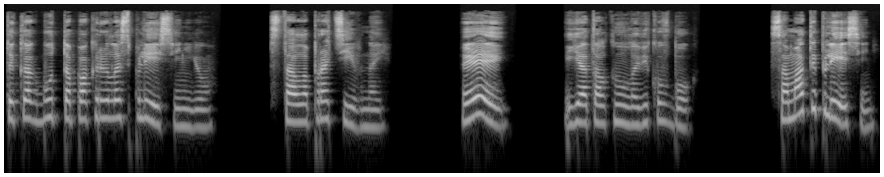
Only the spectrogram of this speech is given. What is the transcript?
ты как будто покрылась плесенью, стала противной». «Эй!» — я толкнула Вику в бок. «Сама ты плесень!»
